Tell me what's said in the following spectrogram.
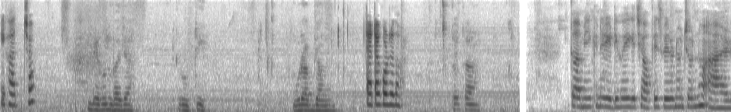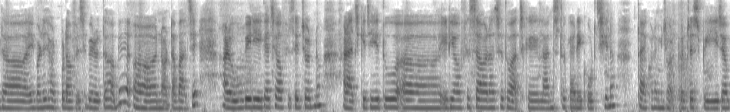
কি খাচ্ছ? বেগুন ভাজা রুটি গোলাপ জামুন। টাটা করে দাও। এটা তো আমি এখানে রেডি হয়ে গেছি অফিস বেরোনোর জন্য আর এবারে ঝটপট অফিসে বেরোতে হবে নটা বাজে। আর ও বেরিয়ে গেছে অফিসের জন্য আর আজকে যেহেতু এরিয়া অফিস যাওয়ার আছে তো আজকে লাঞ্চ তো ক্যারি করছি না তো এখন আমি ঝটপট জাস্ট বেরিয়ে যাব।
